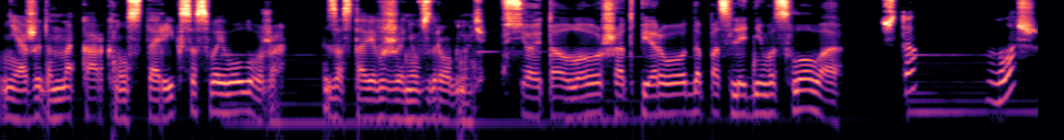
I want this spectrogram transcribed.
Неожиданно каркнул старик со своего ложа, заставив Женю вздрогнуть. «Все это ложь от первого до последнего слова». «Что? Ложь?»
